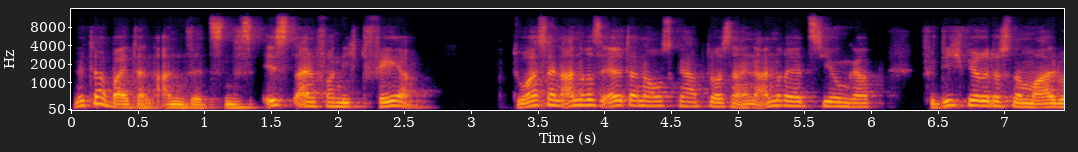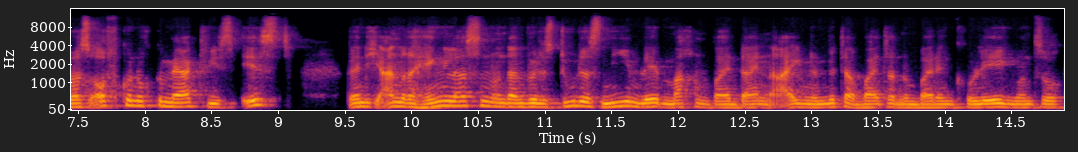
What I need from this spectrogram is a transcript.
Mitarbeitern ansetzen. Das ist einfach nicht fair. Du hast ein anderes Elternhaus gehabt, du hast eine andere Erziehung gehabt. Für dich wäre das normal. Du hast oft genug gemerkt, wie es ist, wenn dich andere hängen lassen und dann würdest du das nie im Leben machen bei deinen eigenen Mitarbeitern und bei den Kollegen und so,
